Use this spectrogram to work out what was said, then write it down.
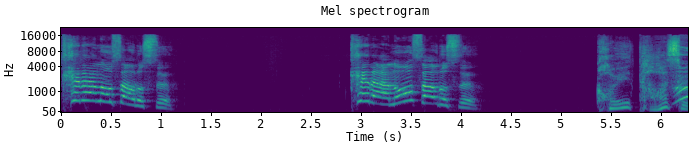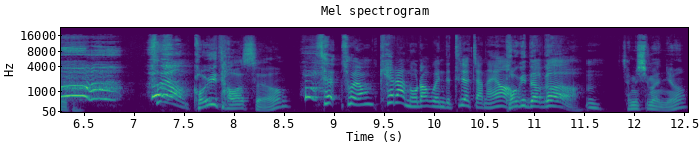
케라노사우루스. 케라노사우루스. 거의 다 왔습니다. 소영! 거의 다 왔어요. 세, 소영, 캐라노라고 했는데 틀렸잖아요. 거기다가 음. 잠시만요.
